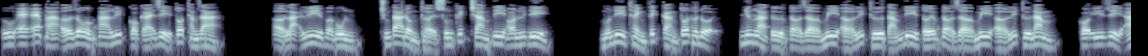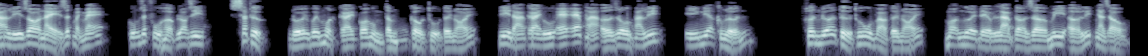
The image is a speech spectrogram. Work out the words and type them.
Uefa ở europa league có cái gì tốt tham gia? Ở lại liverpool, chúng ta đồng thời xung kích trang t onlit đi. Muốn đi thành tích càng tốt hơn đội, nhưng là từ tờ giờ mi ở lit thứ tám đi tới tờ giờ mi ở lit thứ năm, có ý gì? A lý do này rất mạnh mẽ, cũng rất phù hợp logic. Xác thực, đối với một cái có hùng tâm cầu thủ tới nói, đi đá cái uefa ở europa league ý nghĩa không lớn. Hơn nữa từ thu vào tới nói, mọi người đều là tờ giờ mi ở lit nhà giàu.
